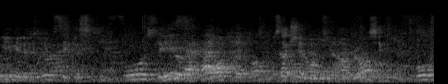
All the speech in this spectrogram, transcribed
Oui, mais le truc, c'est que ce qu'il faut, c'est que c'est pour ça que j'ai rempli un blanc, c'est qu'il faut.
